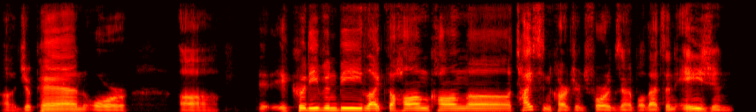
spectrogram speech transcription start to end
uh, Japan, or uh, it, it, could even be like the Hong Kong uh, Tyson cartridge, for example. That's an Asian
